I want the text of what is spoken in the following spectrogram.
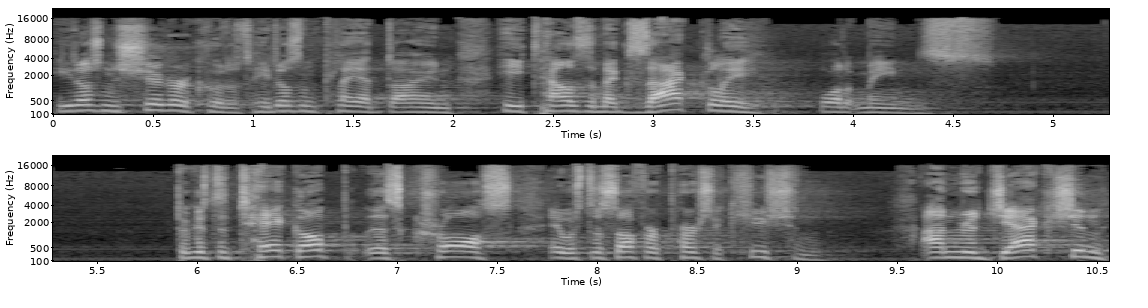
He doesn't sugarcoat it, he doesn't play it down. He tells them exactly what it means. Because to take up this cross, it was to suffer persecution and rejection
